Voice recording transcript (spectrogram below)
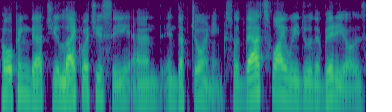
hoping that you like what you see and end up joining. So that's why we do the videos.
